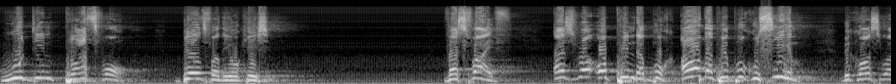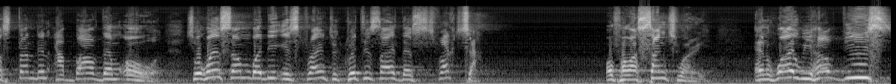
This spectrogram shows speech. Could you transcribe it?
wooden platform built for the occasion. Verse 5 ezra opened the book. All the people could see him because he was standing above them all. So when somebody is trying to criticize the structure of our sanctuary and why we have these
